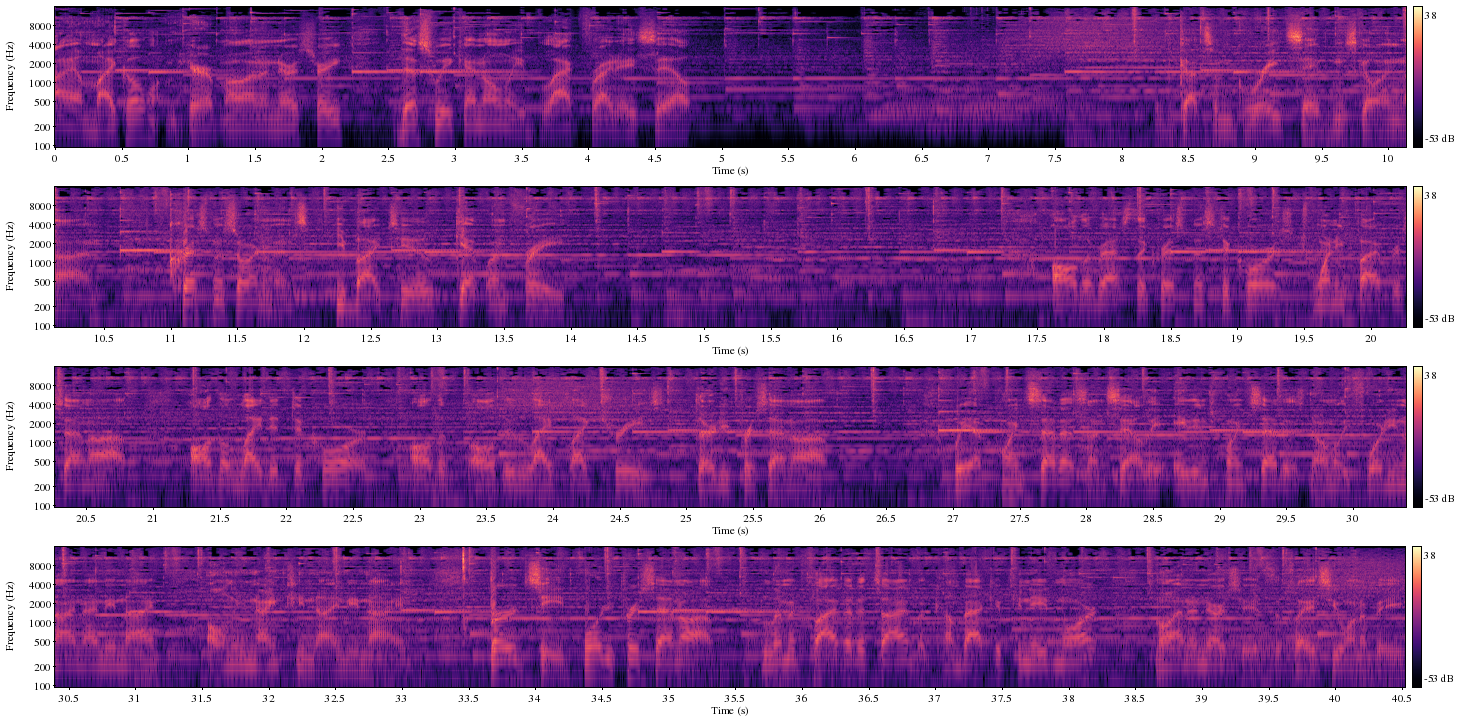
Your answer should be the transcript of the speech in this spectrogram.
Hi, I'm Michael. I'm here at Moana Nursery. This weekend only, Black Friday sale. We've got some great savings going on. Christmas ornaments. You buy two, get one free. All the rest of the Christmas decor is 25% off. All the lighted decor, all the all the lifelike trees, 30% off. We have poinsettias on sale. The 8-inch poinsettias, normally $49.99, only $19.99. Birdseed, 40% off. Limit five at a time, but come back if you need more. Moana Nursery is the place you want to be.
